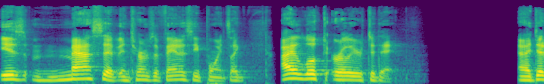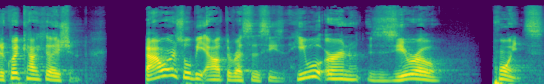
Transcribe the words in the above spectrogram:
is massive in terms of fantasy points. Like I looked earlier today and I did a quick calculation. Bowers will be out the rest of the season. He will earn zero points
